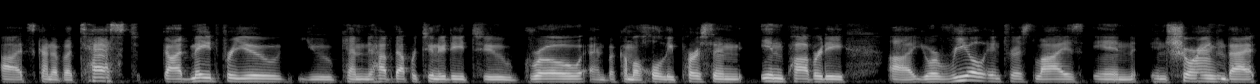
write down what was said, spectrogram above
uh, it's kind of a test God made for you. You can have the opportunity to grow and become a holy person in poverty. Uh, your real interest lies in ensuring that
